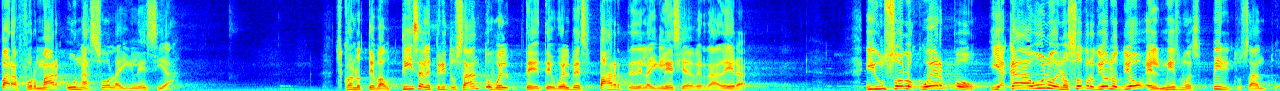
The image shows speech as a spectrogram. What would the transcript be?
para formar una sola iglesia. Cuando te bautiza el Espíritu Santo, te, te vuelves parte de la iglesia verdadera y un solo cuerpo. Y a cada uno de nosotros Dios nos dio el mismo Espíritu Santo.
